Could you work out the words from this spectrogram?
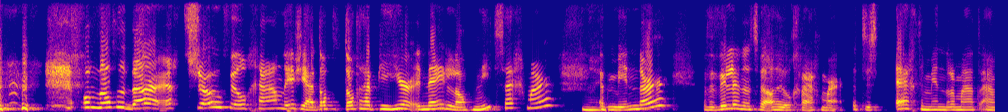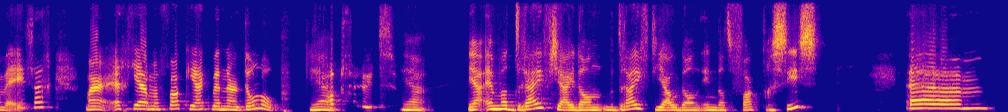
Omdat er daar echt zoveel gaande is. Ja, dat, dat heb je hier in Nederland niet, zeg maar. Nee. Minder. We willen het wel heel graag, maar het is echt in mindere mate aanwezig. Maar echt, ja, mijn vak, ja, ik ben daar dol op. Ja. Absoluut. Ja. ja, en wat drijft jij dan, wat drijft jou dan in dat vak precies? Um,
